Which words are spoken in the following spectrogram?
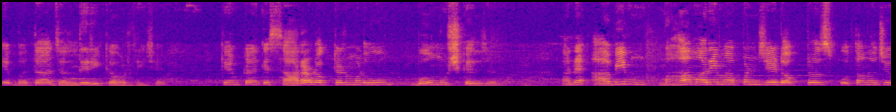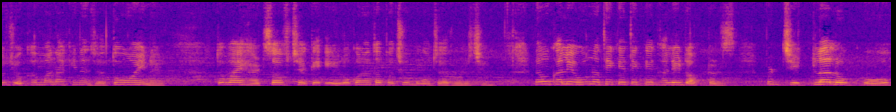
એ બધા જલ્દી રિકવર થઈ છે કેમ? કારણ કે સારા ડૉક્ટર મળવું બહુ મુશ્કેલ છે. અને આવી મહામારીમાં પણ જે ડૉક્ટર્સ પોતાનો જીવ જોખમમાં નાખીને જતું હોય ને, તો ભાઈ હેડ્સ ઓફ છે કે એ લોકોને તો પછી બહુ જરૂરી છે. ને હું ખાલી એવું નથી કહેતી કે ખાલી ડૉક્ટર્સ પણ જેટલા લોકો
